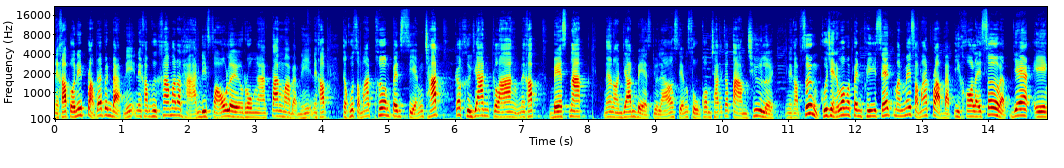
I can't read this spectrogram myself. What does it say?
นะครับตัวนี้ปรับได้เป็นแบบนี้นะครับคือค่ามาตรฐาน default เลยโรงงานตั้งมาแบบนี้นะครับแต่คุณสามารถเพิ่มเป็นเสียงชัดก็คือย่านกลางนะครับเบสหนักแน่นอนย่านเบสอยู่แล้วเสียงสูงคมชัดก็ตามชื่อเลยนะครับซึ่งคุณเห็นว่ามันเป็นพรีเซตมันไม่สามารถปรับแบบ equalizer แบบแยกเอง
